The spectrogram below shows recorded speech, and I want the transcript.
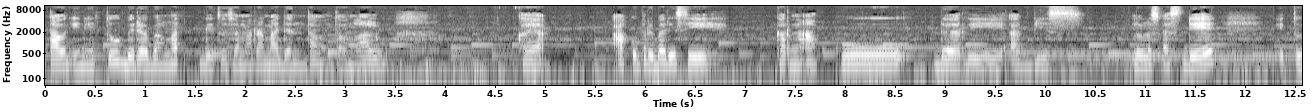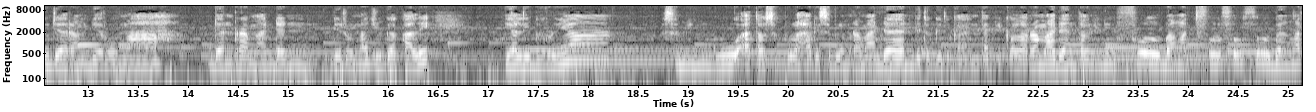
tahun ini tuh beda banget gitu sama Ramadan tahun-tahun lalu. Kayak aku pribadi sih karena aku dari abis lulus SD itu jarang di rumah dan Ramadan di rumah juga kali ya liburnya seminggu atau 10 hari sebelum Ramadan gitu-gitu kan. Tapi kalau Ramadan tahun ini full banget full full full banget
